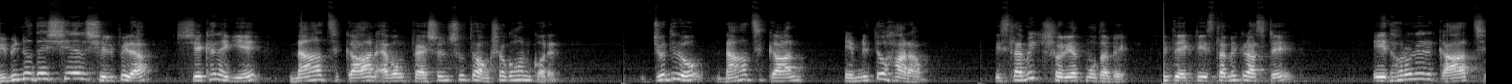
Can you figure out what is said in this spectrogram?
বিভিন্ন দেশের শিল্পীরা সেখানে গিয়ে নাচ, গান এবং ফ্যাশন শোতে অংশগ্রহণ করেন। যদিও নাচ, গান এমনিতেও হারাম। ইসলামিক শরীয়ত মোতাবেক। কিন্তু একটি ইসলামিক রাষ্ট্রে এই ধরনের কাজ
